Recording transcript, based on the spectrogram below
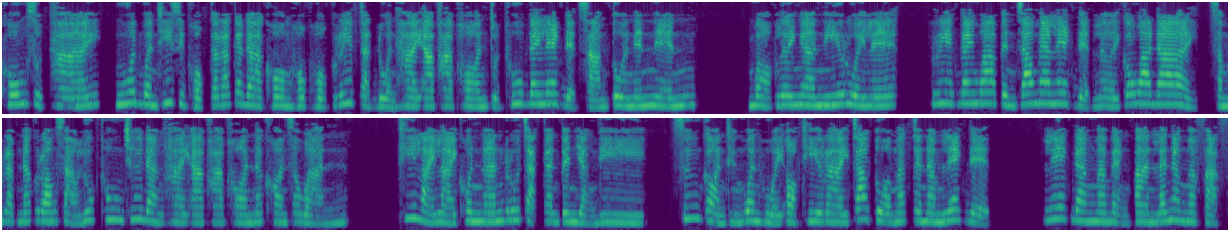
โค้งสุดท้าย งวดวันที่ 16 กรกฎาคม 66 รีบจัดด่วนไฮอาภาพรจุดทูบได้เลขเด็ด 3 ตัวเน้นๆ บอกเลยงานนี้รวยเละเรียกได้ว่าเป็นเจ้าแม่เลขเด็ดเลยก็ว่าได้ สำหรับนักร้องสาวลูกทุ่งชื่อดังไฮอาภาพรนครสวรรค์ ที่หลายๆ คนนั้นรู้จักกันเป็นอย่างดี ซึ่งก่อนถึงวันหวยออกทีไรเจ้าตัวมักจะนำเลขเด็ด เลขดังมาแบ่งปันและนำมาฝากแ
